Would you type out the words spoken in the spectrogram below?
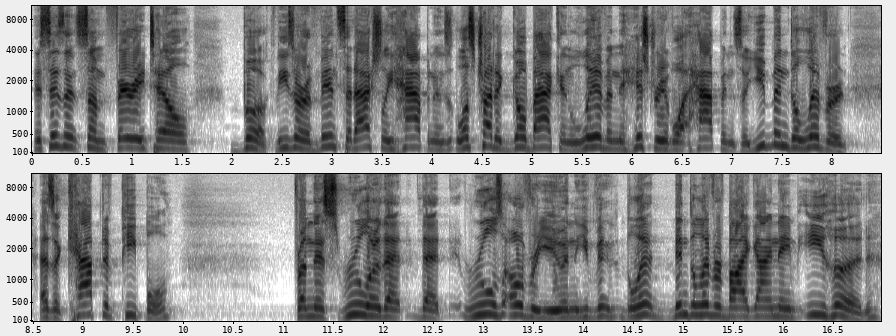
this isn't some fairy tale book. These are events that actually happened. And let's try to go back and live in the history of what happened. So, you've been delivered as a captive people from this ruler that, that rules over you, and you've been, been delivered by a guy named Ehud,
